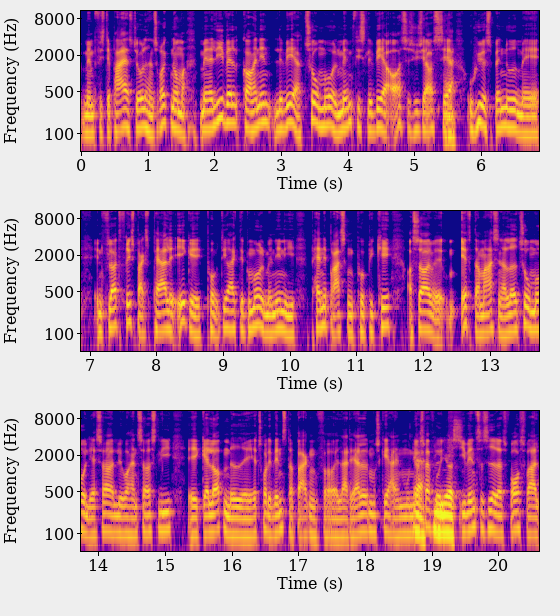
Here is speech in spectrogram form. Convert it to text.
Memphis Depay har stjålet hans rygnummer, men alligevel går han ind, leverer to mål. Memphis leverer også, synes jeg også ser ja. uhyre spændende ud med en flot frisbaksperle, ikke på, direkte på mål, men ind i pandebræsken på Piqué, og så øh, efter Martin har lavet to mål, ja, så løber han så også lige galop med, jeg tror det er venstrebakken for, er måske en Munoz, ja, i hvert fald i venstre side af deres forsvar,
